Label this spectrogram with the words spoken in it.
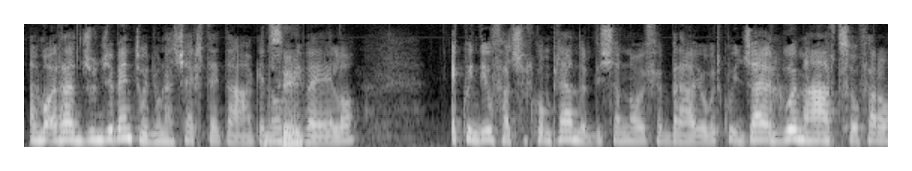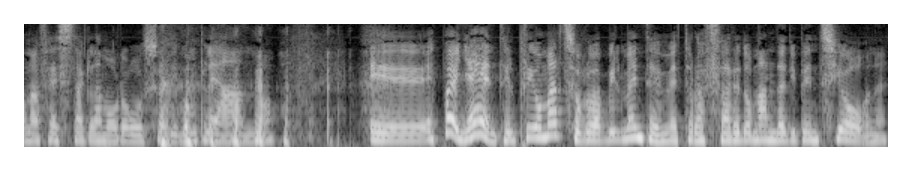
al raggiungimento di una certa età che non sì. rivelo. E quindi io faccio il compleanno il 19 febbraio, per cui già il 2 marzo farò una festa clamorosa di compleanno. e, e, poi niente, il primo marzo probabilmente mi metterò a fare domanda di pensione.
